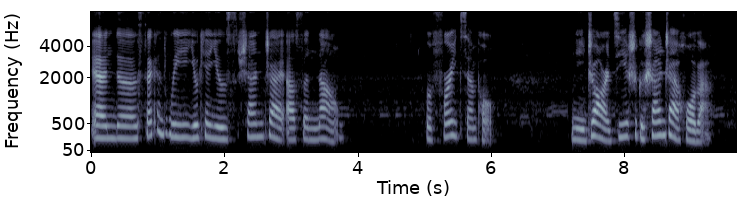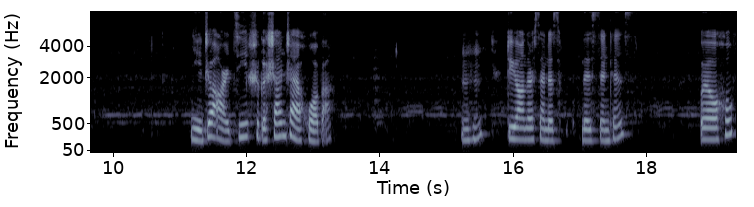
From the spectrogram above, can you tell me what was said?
And uh, secondly, you can use 山寨 as a noun. But for example, 你这耳机是个山寨货吧？你这耳机是个山寨货吧？嗯哼，Do you understand this this sentence? Well, hope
